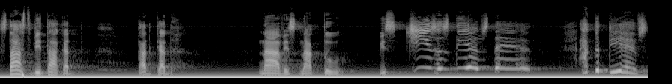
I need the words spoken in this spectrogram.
stāsts bija tā, ka tad, kad nāvis nāk tuvu, viss, Jesus, Dievs, Dievs, ak, Dievs.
